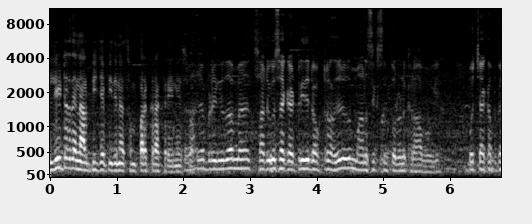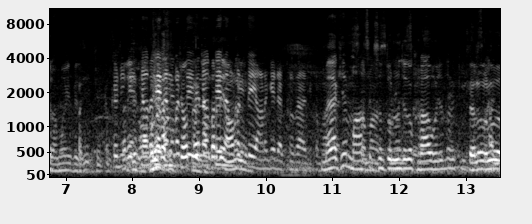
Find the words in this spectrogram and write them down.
ਲੀਡਰ ਦੇ ਨਾਲ ਬੀਜੇਪੀ ਦੇ ਨਾਲ ਸੰਪਰਕ ਰੱਖ ਰਹੇ ਨੇ ਇਸ ਵਕਤ। ਰਾਜਾ ਬੜਿੰਗ ਦਾ ਮੈਂ ਸਾਡੇ ਕੋਲ ਸੈਕਟਰੀ ਦੇ ਡਾਕਟਰ ਆਉਂਦੇ ਜਦੋਂ ਮਾਨਸਿਕ ਸੰਤੁਲਨ ਖਰਾਬ ਹੋ ਗਿਆ ਉਹ ਚੈੱਕਅਪ ਕਰਾਵਾਂਗੇ ਫਿਰ। ਚੌਥੇ ਨੰਬਰ ਤੇ ਚੌਥੇ ਨੰਬਰ ਤੇ ਆਣਗੇ ਡਾਕਟਰ ਰਾਜਕੁਮਾਰ ਮੈਂ ਕਿਹਾ ਮਾਨਸਿਕ ਸੰਤੁਲਨ ਜਦੋਂ ਖਰਾਬ ਹੋ ਜਾਂਦਾ ਕੀ ਚਲੋ ਉਹਨਾਂ ਨੂੰ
